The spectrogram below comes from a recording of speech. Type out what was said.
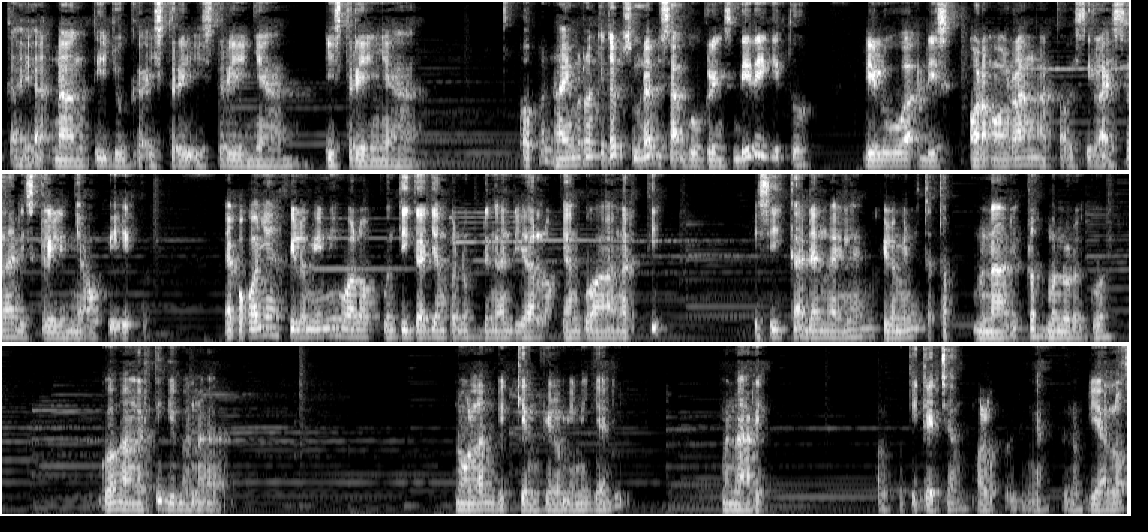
kayak nanti juga istri-istrinya istrinya Oppenheimer lah. Kita sebenarnya bisa googling sendiri gitu. Di luar di orang-orang atau istilah-istilah di sekelilingnya Opi itu. Ya pokoknya film ini walaupun tiga jam penuh dengan dialog yang gua ngerti fisika dan lain-lain film ini tetap menarik loh menurut gua. Gue nggak ngerti gimana Nolan bikin film ini jadi menarik. Walaupun tiga jam walaupun dengan penuh dialog.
